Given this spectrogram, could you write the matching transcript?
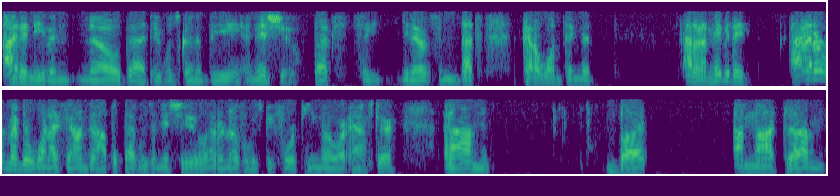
I didn't even know that it was going to be an issue. That's the you know so that's kind of one thing that I don't know. Maybe they I don't remember when I found out that that was an issue. I don't know if it was before chemo or after. Um, but I'm not. Um,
